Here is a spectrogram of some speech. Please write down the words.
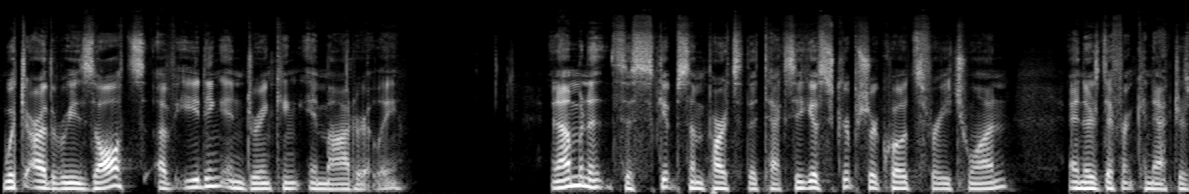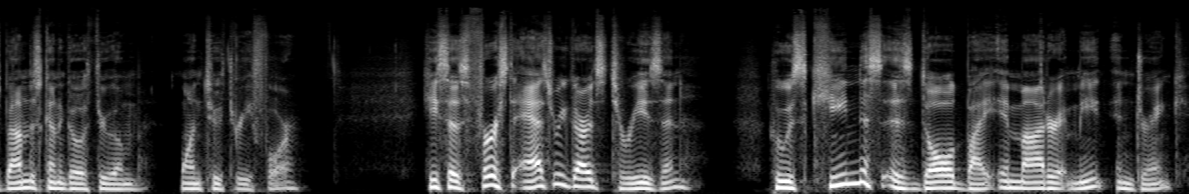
which are the results of eating and drinking immoderately. And I'm going to skip some parts of the text. He gives scripture quotes for each one, and there's different connectors, but I'm just going to go through them one, two, three, four. He says, First, as regards to reason, whose keenness is dulled by immoderate meat and drink.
